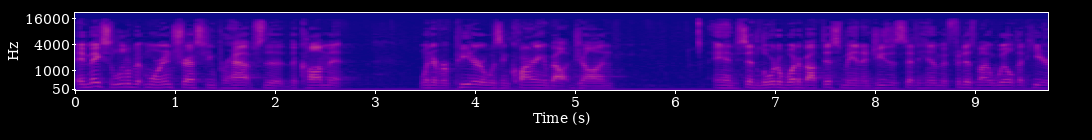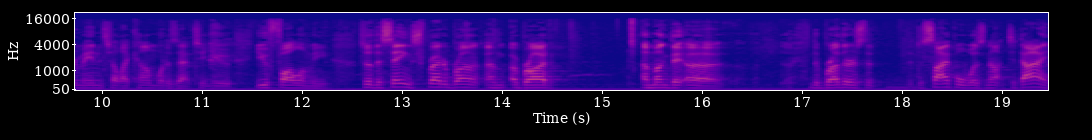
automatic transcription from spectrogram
It makes a little bit more interesting, perhaps, the, the comment whenever Peter was inquiring about John and he said, Lord, what about this man? And Jesus said to him, If it is my will that he remain until I come, what is that to you? You follow me. So the saying spread abroad, um, abroad among the, uh, the brothers that the disciple was not to die.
